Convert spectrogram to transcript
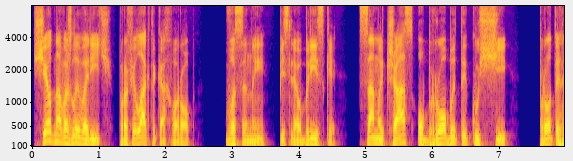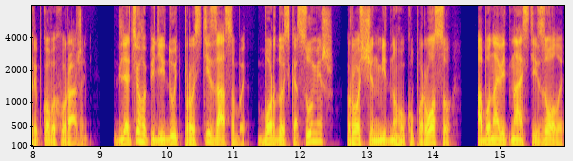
Ще одна важлива річ профілактика хвороб. Восени, після обрізки, саме час обробити кущі проти грибкових уражень. Для цього підійдуть прості засоби бордоська суміш, розчин мідного купоросу або навіть настій золи.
